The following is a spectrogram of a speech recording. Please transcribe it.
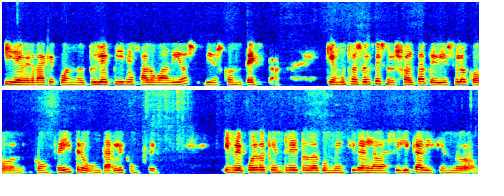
y de verdad que cuando tú le pides algo a Dios, Dios contesta, que muchas veces nos falta pedírselo con, con fe y preguntarle con fe. Y recuerdo que entré toda convencida en la basílica diciendo,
